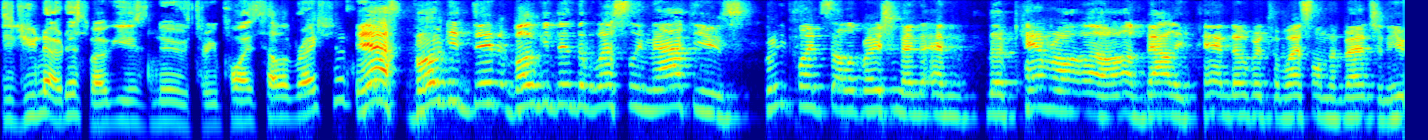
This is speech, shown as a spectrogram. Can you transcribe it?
Did you notice Bogey's new three point celebration? Yes, Bogey did. Bogey did the Wesley Matthews three point celebration, and and the camera uh, on Bally panned over to Wes on the bench, and he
